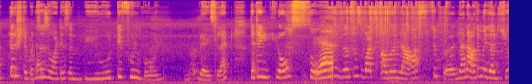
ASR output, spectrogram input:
അത്ര ഇഷ്ടപ്പെട്ടു this is what is a beautiful world bracelet this is what our last ഞാൻ ആദ്യം വിചാരിച്ചു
